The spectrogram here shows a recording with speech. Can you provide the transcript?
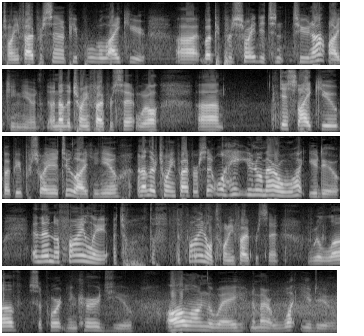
25% of people will like you, uh, but be persuaded to, to not liking you. Another 25% will uh, dislike you but be persuaded to liking you. Another 25% will hate you no matter what you do. And then uh, finally, the, the final 25% will love, support, and encourage you all along the way, no matter what you do.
